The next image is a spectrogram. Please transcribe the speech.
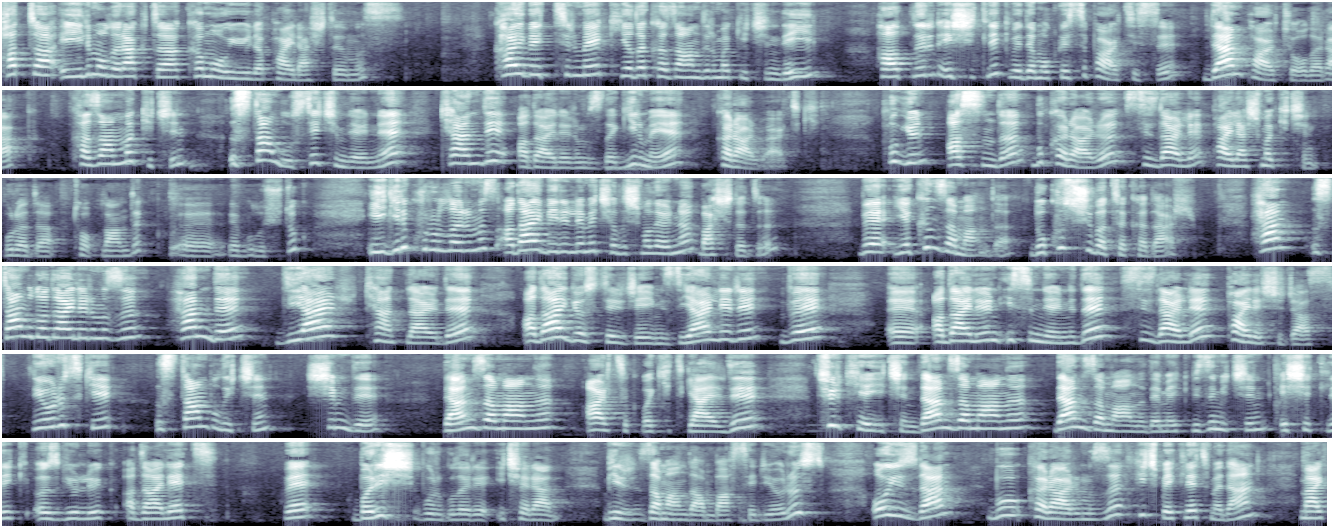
hatta eğilim olarak da kamuoyuyla paylaştığımız kaybettirmek ya da kazandırmak için değil, Halkların Eşitlik ve Demokrasi Partisi, DEM Parti olarak kazanmak için İstanbul seçimlerine kendi adaylarımızla girmeye karar verdik. Bugün aslında bu kararı sizlerle paylaşmak için burada toplandık e, ve buluştuk. İlgili kurullarımız aday belirleme çalışmalarına başladı ve yakın zamanda 9 Şubat'a kadar hem İstanbul adaylarımızı hem de diğer kentlerde aday göstereceğimiz yerleri ve e, adayların isimlerini de sizlerle paylaşacağız. Diyoruz ki İstanbul için şimdi dem zamanı artık vakit geldi. Türkiye için dem zamanı, dem zamanı demek bizim için eşitlik, özgürlük, adalet ve barış vurguları içeren bir zamandan bahsediyoruz. O yüzden bu kararımızı hiç bekletmeden merkez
